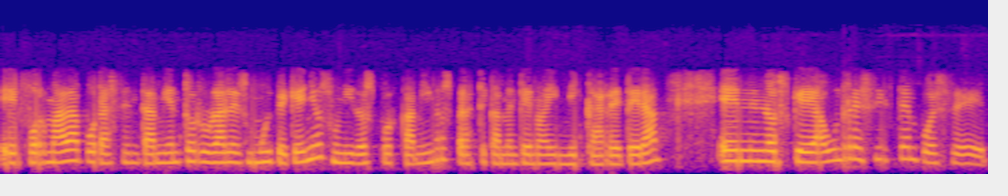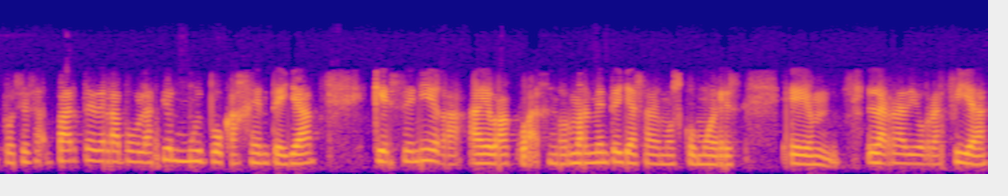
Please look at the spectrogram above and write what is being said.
eh, formada por asentamientos rurales muy pequeños, unidos por caminos, prácticamente no hay ni carretera, en los que aún resisten pues, pues esa parte de la población, muy poca gente ya, que se niega a evacuar. Normalmente ya sabemos cómo es la radiografía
